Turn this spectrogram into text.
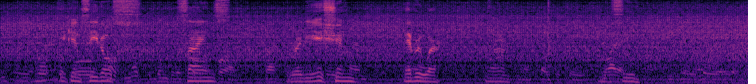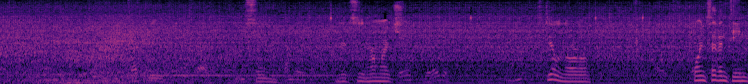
If we go- You can see those signs, radiation everywhere. say, Let's see. if they go away. But we- Let's see. Let's see how much. Still normal. 0.17.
